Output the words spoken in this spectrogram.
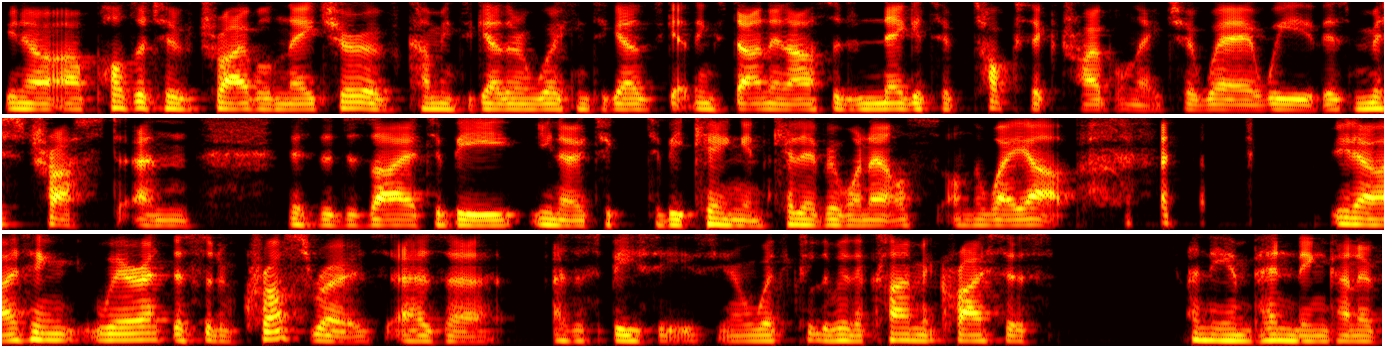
you know our positive tribal nature of coming together and working together to get things done and our sort of negative toxic tribal nature where we there's mistrust and there's the desire to be you know to, to be king and kill everyone else on the way up. You know i think we're at this sort of crossroads as a as a species you know with with a climate crisis and the impending kind of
